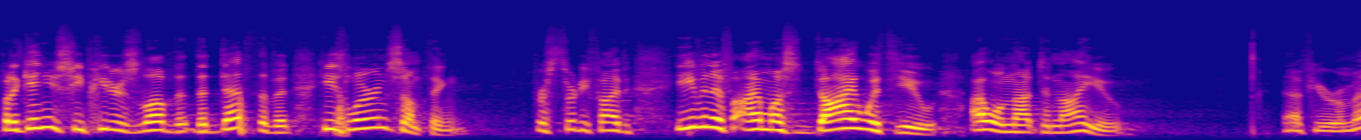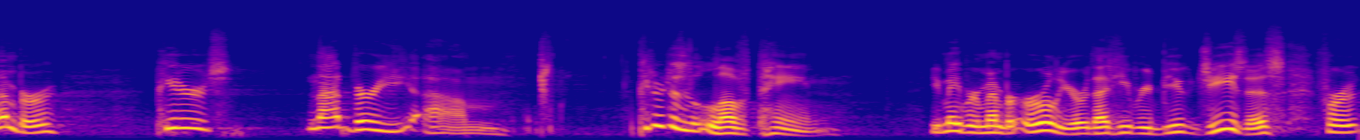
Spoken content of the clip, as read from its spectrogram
But again, you see Peter's love, the, the depth of it. He's learned something. Verse 35 Even if I must die with you, I will not deny you. Now, if you remember, Peter's not very, um, Peter doesn't love pain. You may remember earlier that he rebuked Jesus for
